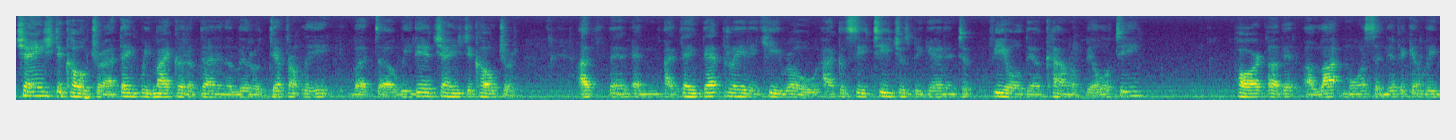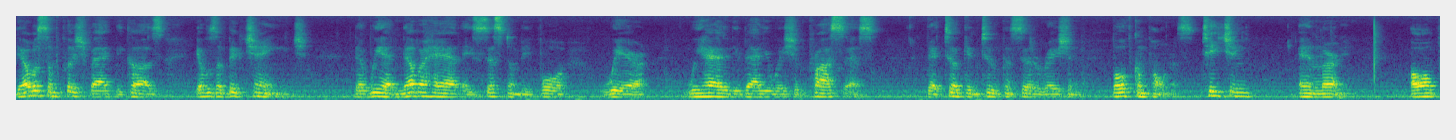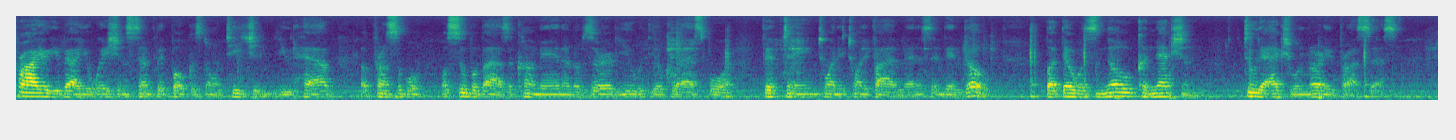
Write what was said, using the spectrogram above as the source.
changed the culture. I think we might could have done it a little differently, but uh, we did change the culture. I, and, and I think that played a key role. I could see teachers beginning to feel the accountability part of it a lot more significantly. There was some pushback because it was a big change that we had never had a system before where we had an evaluation process that took into consideration both components, teaching and learning. All prior evaluations simply focused on teaching. You'd have a principal or supervisor come in and observe you with your class for 15, 20, 25 minutes and then go. But there was no connection to the actual learning process.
